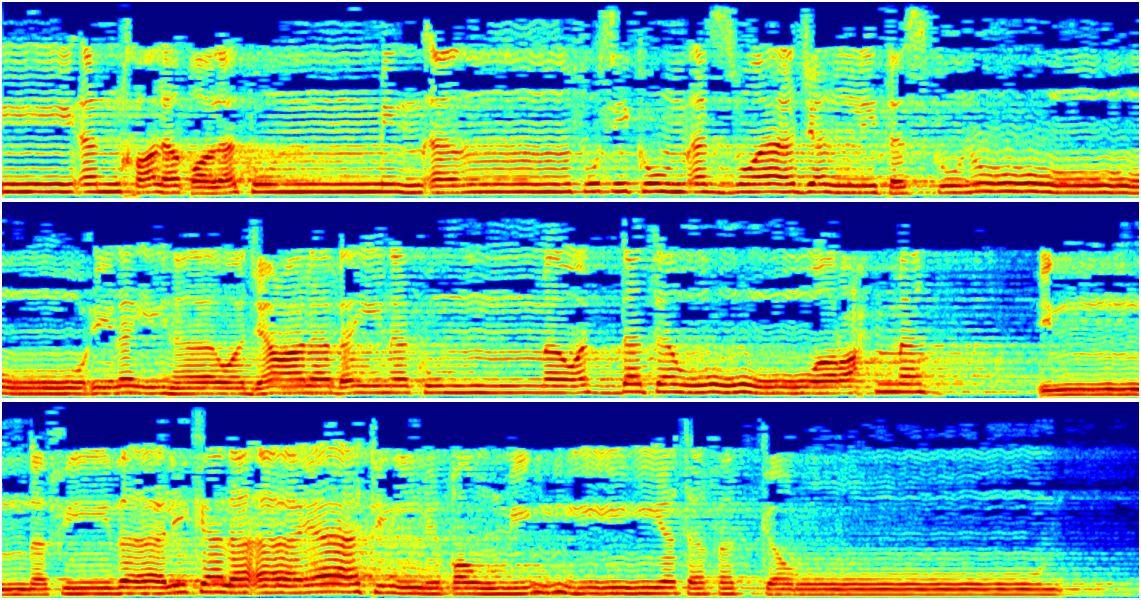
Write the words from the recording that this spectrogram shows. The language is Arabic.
أن خلق لكم من أنفسكم أزواجا لتسكنوا إليها وجعل بينكم مودة ورحمة إن في ذلك لآيات لقوم يتفكرون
